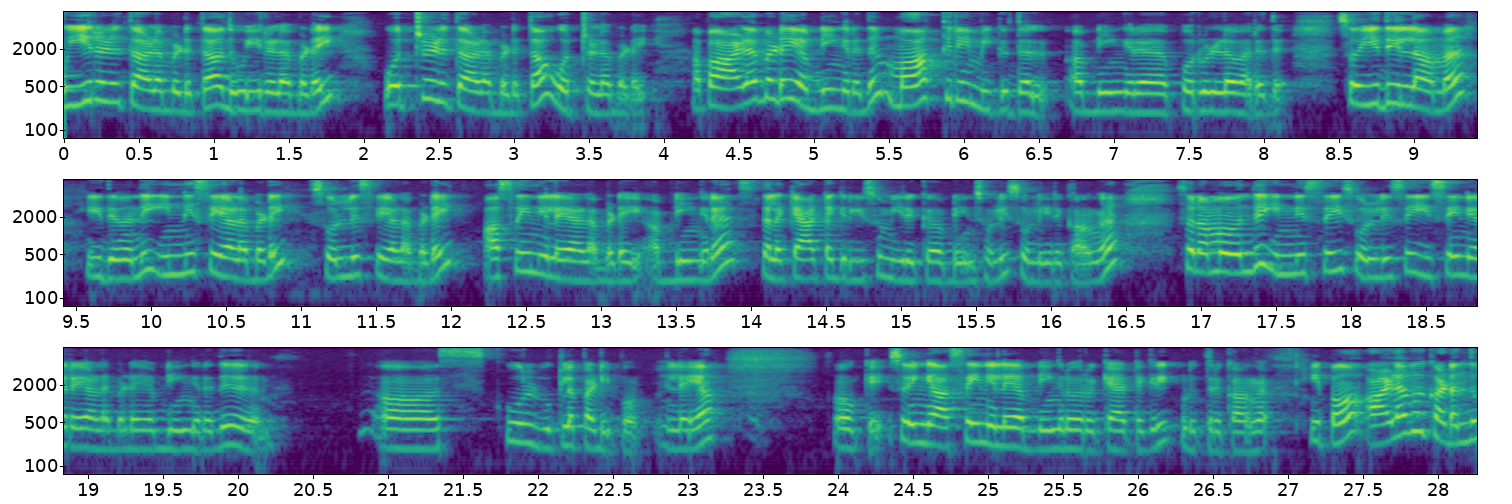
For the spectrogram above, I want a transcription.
உயிரெழுத்து அளபெடுத்தா அது உயிரிழபடை ஒற்றெழுத்து அளபெடுத்தா ஒற்றளபடை அப்போ அளபடை அப்படிங்கிறது மாத்திரை மிகுதல் அப்படிங்கிற பொருளில் வருது. ஸோ இது இல்லாமல் இது வந்து இன்னிசை அளபடை சொல்லிசை அளபடை அசைநிலை அளபடை அப்படிங்கிற சில கேட்டகரிஸும் இருக்குது அப்படின்னு சொல்லி சொல்லியிருக்காங்க. ஸோ நம்ம வந்து இன்னிசை சொல்லிசை இசை நிறை அளபடை அப்படிங்கிறது ஸ்கூல் புக்கில் படிப்போம் இல்லையா? ஓகே ஸோ இங்கே அசைநிலை அப்படிங்கிற ஒரு கேட்டகரி கொடுத்துருக்காங்க. இப்போ அளவு கடந்து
